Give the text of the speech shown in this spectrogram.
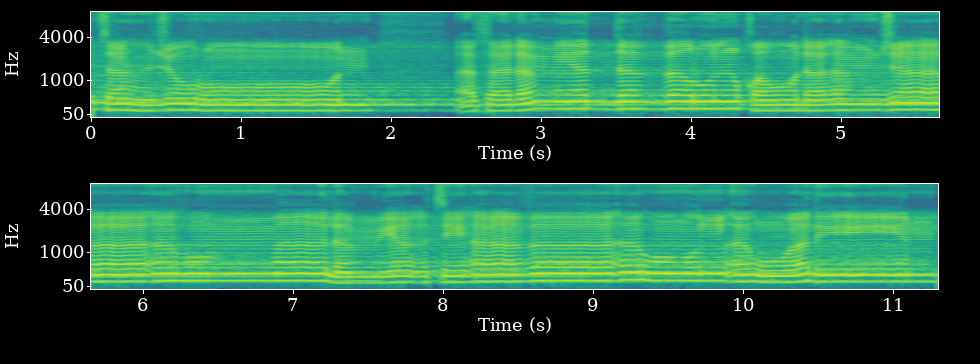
تهجرون أفلم يدبروا القول أم جاءهم ما لم يأت آباءهم الأولين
